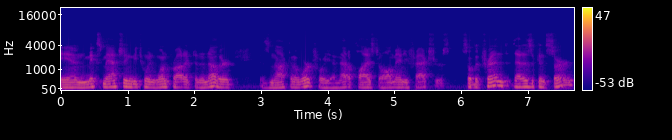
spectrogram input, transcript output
And mix matching between one product and another is not going to work for you. And that applies to all manufacturers. So the trend that is a concern,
